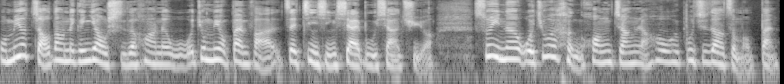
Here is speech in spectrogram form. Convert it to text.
我没有找到那根钥匙的话呢，我就没有办法再进行下一步下去哦。所以呢，我就会很慌张，然后会不知道怎么办。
